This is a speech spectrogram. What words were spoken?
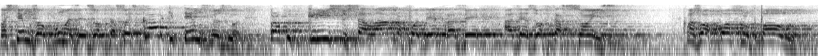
Nós temos algumas exortações? Claro que temos, meus irmãos. O próprio Cristo está lá para poder trazer as exortações. Mas o apóstolo Paulo,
